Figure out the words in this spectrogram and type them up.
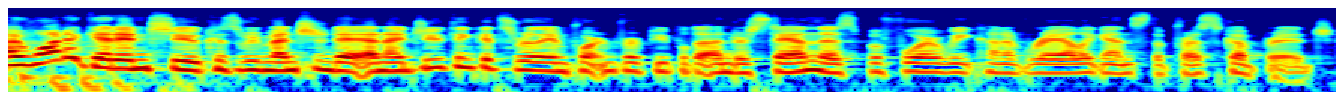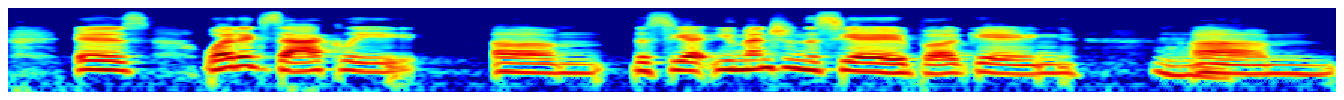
I want to get into because we mentioned it, and I do think it's really important for people to understand this before we kind of rail against the press coverage. Is what exactly um, the CIA? You mentioned the CIA bugging um,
